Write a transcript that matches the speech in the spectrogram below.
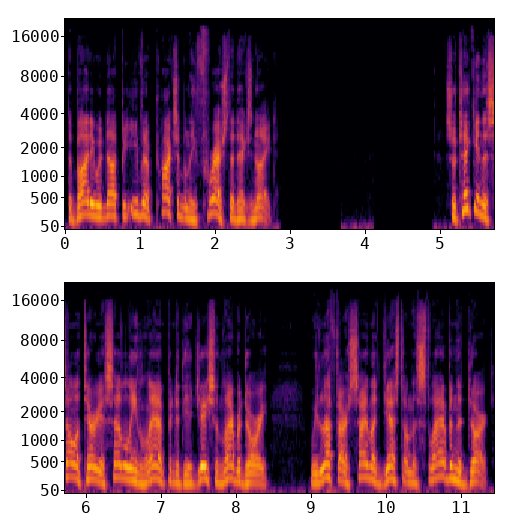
the body would not be even approximately fresh the next night. So, taking the solitary acetylene lamp into the adjacent laboratory, we left our silent guest on the slab in the dark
